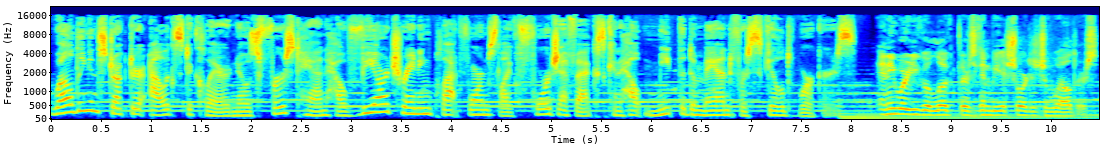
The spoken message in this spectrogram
Welding instructor Alex DeClaire knows firsthand how VR training platforms like ForgeFX can help meet the demand for skilled workers. Anywhere you go look, there's going to be a shortage of welders.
